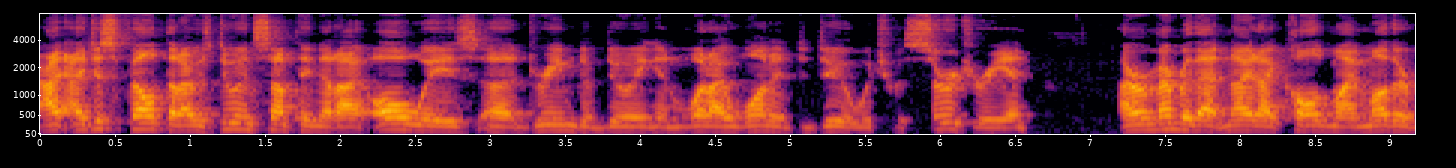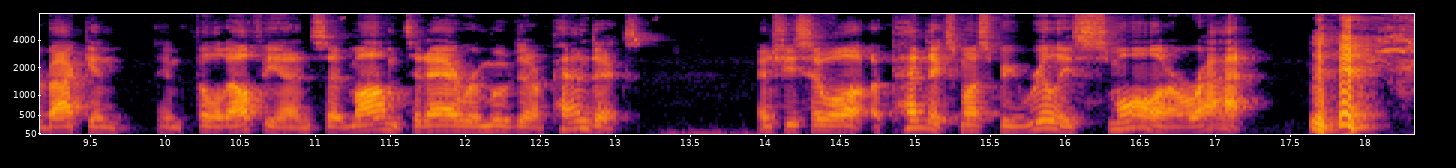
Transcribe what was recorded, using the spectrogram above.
I, I, just felt that I was doing something that I always uh, dreamed of doing and what I wanted to do, which was surgery. And I remember that night I called my mother back in, in Philadelphia and said, Mom, today I removed an appendix. And she said, Well, appendix must be really small in a rat.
